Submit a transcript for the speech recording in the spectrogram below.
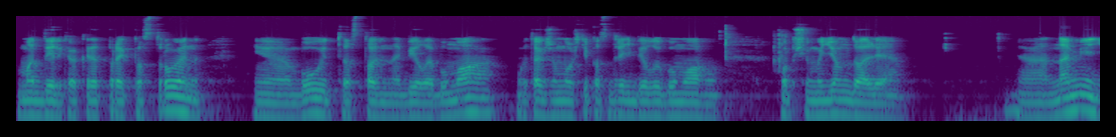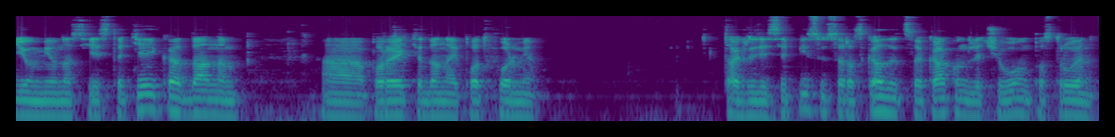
модель, как этот проект построен, э, будет оставлена белая бумага. Вы также можете посмотреть белую бумагу. В общем, идем далее. Э, на медиуме у нас есть статейка о данном э, проекте, данной платформе. Также здесь описывается, рассказывается, как он, для чего он построен.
